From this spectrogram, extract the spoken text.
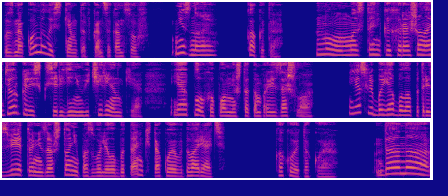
познакомилась с кем-то, в конце концов? Не знаю. Как это? Ну, мы с Танькой хорошо надергались к середине вечеринки. Я плохо помню, что там произошло. Если бы я была потрезвее, то ни за что не позволила бы Таньке такое вытворять. Какое такое? Да она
